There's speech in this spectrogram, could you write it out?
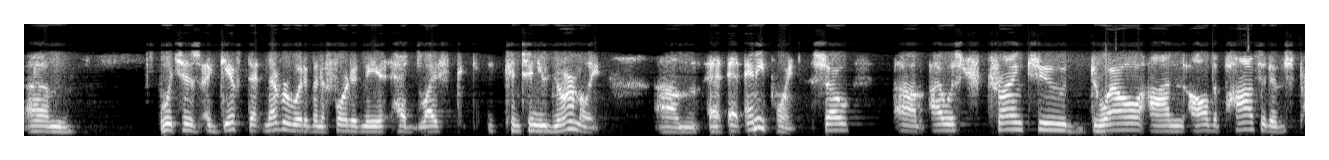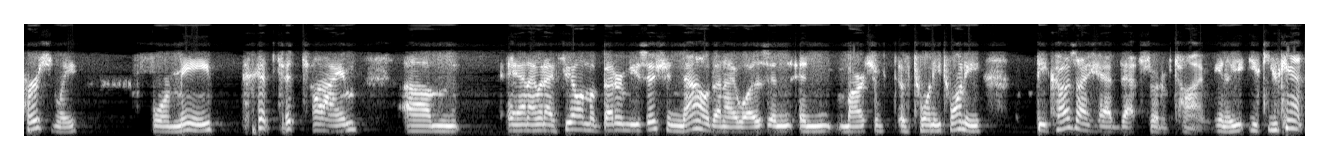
um, which is a gift that never would have been afforded me had life c- continued normally um, at, at, any point. So um, I was tr- trying to dwell on all the positives personally for me at the time. Um, and I mean, I feel I'm a better musician now than I was in, in March of, of 2020 because I had that sort of time. You know, you, you can't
